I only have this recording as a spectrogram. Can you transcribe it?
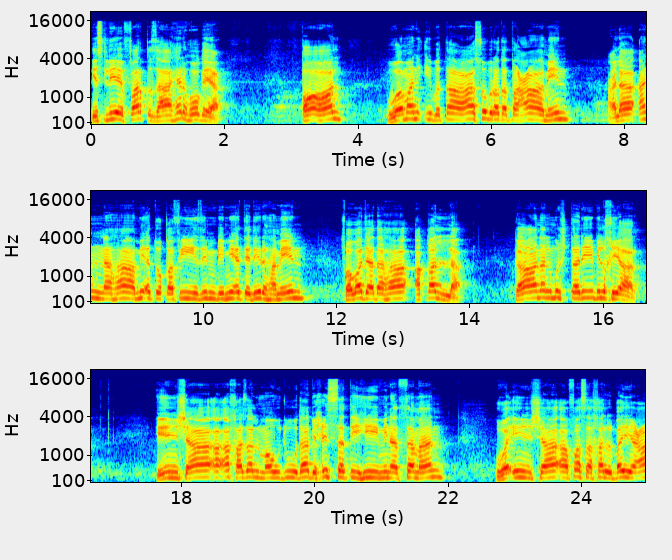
इसलिए फ़र्क ज़ाहिर हो गया। कौल, वमन इबता सुब्रत तआमिन, अला अन्नहा कफ़ीज़िम बिमिअत दिरहमिन, फ़वजदहा अक़ल्ल, कानल मुश्तरी बिलखियार इन अखज़ल मौजूद बहिस्सतिही मिन समन व इन फ़सखल बैआ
